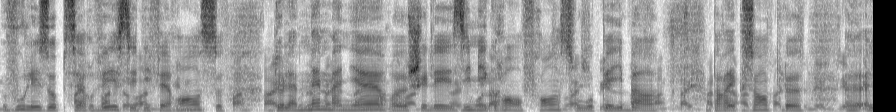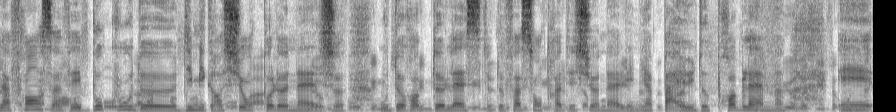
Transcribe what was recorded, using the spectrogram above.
vous les observez, ces différences, de la même manière chez les immigrants en France ou aux Pays-Bas. Par exemple, euh, la France avait beaucoup d'immigration polonaise ou d'Europe de l'Est de façon traditionnelle. Il n'y a pas eu de problème. Et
